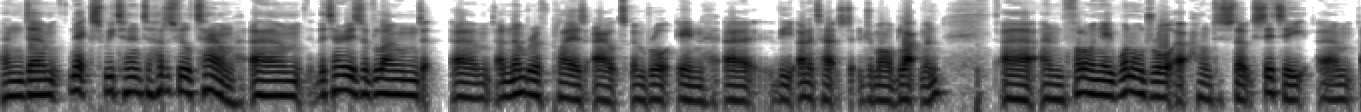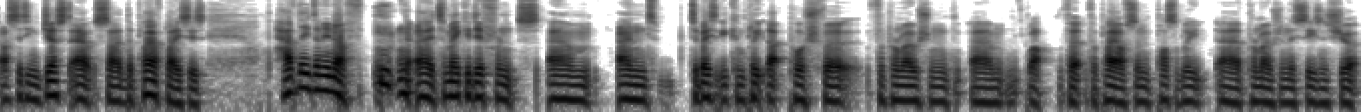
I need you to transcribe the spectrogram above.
And um, next, we turn to Huddersfield Town. Um, the Terriers have loaned um, a number of players out and brought in uh, the unattached Jamal Blackman. Uh, and following a one-all draw at home to Stoke City, um, are sitting just outside the playoff places. Have they done enough uh, to make a difference um, and to basically complete that push for for promotion? Um, well, for for playoffs and possibly uh, promotion this season, Stuart.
